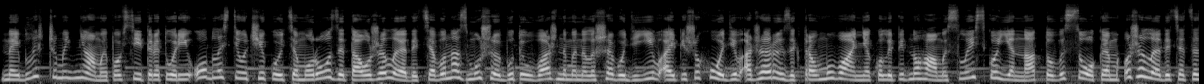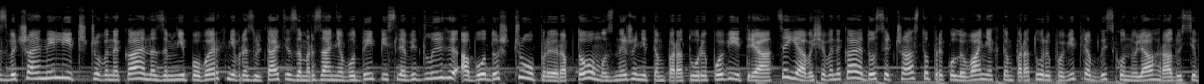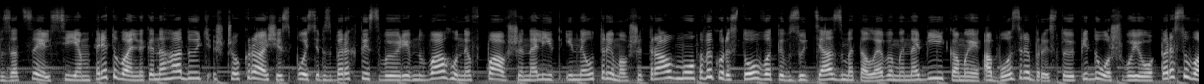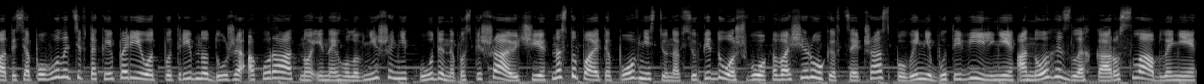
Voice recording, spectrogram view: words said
Найближчими днями по всій території області очікуються морози та ожеледиця. Вона змушує бути уважними не лише водіїв, а й пішоходів, адже ризик травмування, коли під ногами слизько, є надто високим. Ожеледиця це звичайний лід, що виникає на земній поверхні в результаті замерзання води після відлиги або дощу при раптовому зниженні температури повітря. Це явище виникає досить часто при коливаннях температури повітря близько 0 градусів за Цельсієм. Рятувальники нагадують, що кращий спосіб зберегти свою рівновагу, не впавши на лід і не отримавши травму, використовувати взуття з металевими набійками або з ребристою підошвою. Пересуватися по вулиці в такий період потрібно дуже акуратно і найголовніше нікуди не поспішаючи. Наступайте повністю на всю підошву. Ваші руки в цей час повинні бути вільні, а ноги злегка розслаблені.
